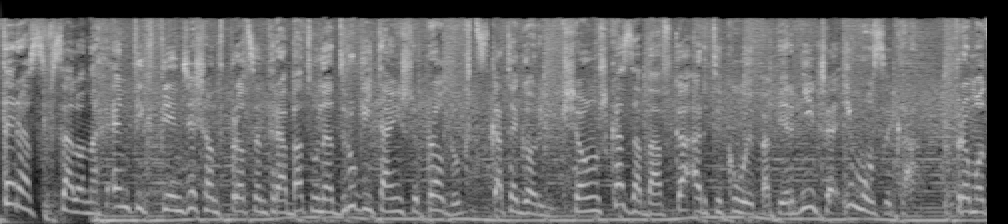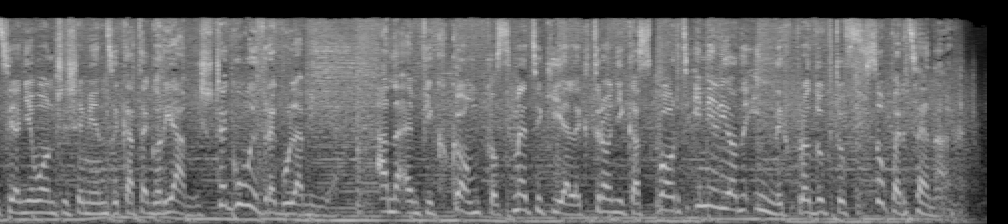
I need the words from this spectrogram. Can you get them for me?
Teraz w salonach Empik 50% rabatu na drugi tańszy produkt z kategorii książka, zabawka, artykuły papiernicze i muzyka. Promocja nie łączy się między kategoriami, szczegóły w regulaminie. A na empik.com kosmetyki, elektronika, sport i miliony innych produktów w super cenach.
